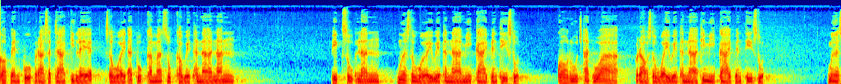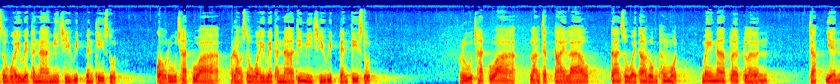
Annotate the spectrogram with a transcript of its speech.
ก็เป็นผู้ปราศจากกิเลสสวยอทุกขมสุขเวทนานั้น ภิกษุนั้นเมื่อเสวยเวทนามีกายเป็นที่สุด ก็รู้ชัดว่าเราเสวยเวทนาที่มีกายเป็นที่สุด เมื่อเสวยเวทนามีชีวิตเป็นที่สุด ก็รู้ชัดว่า เราสวยเวทนาที่มีชีวิตเป็นที่สุด รู้ชัดว่าหลังจากตายแล้ว การสวยอารมณ์ทั้งหมดไม่น่าเพลิดเพลิน จักเย็น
